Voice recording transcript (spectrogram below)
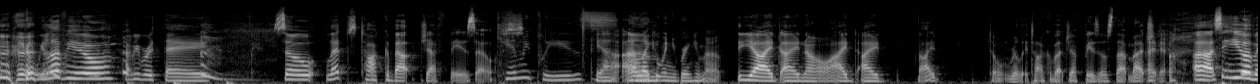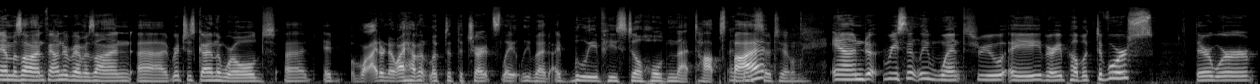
we love you. Happy birthday. So let's talk about Jeff Bezos. Can we please? Yeah, I like um, it when you bring him up. Yeah, I, I know. I, I, I don't really talk about Jeff Bezos that much. I know. Uh, CEO of Amazon, founder of Amazon, uh, richest guy in the world. Uh, it, well, I don't know. I haven't looked at the charts lately, but I believe he's still holding that top spot. so, too. And recently went through a very public divorce. There were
